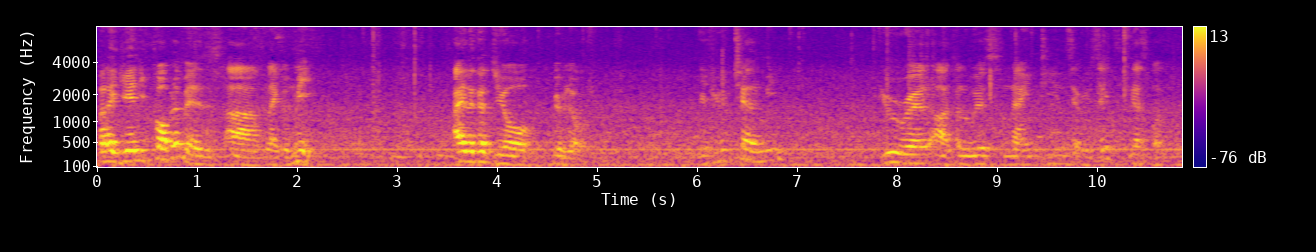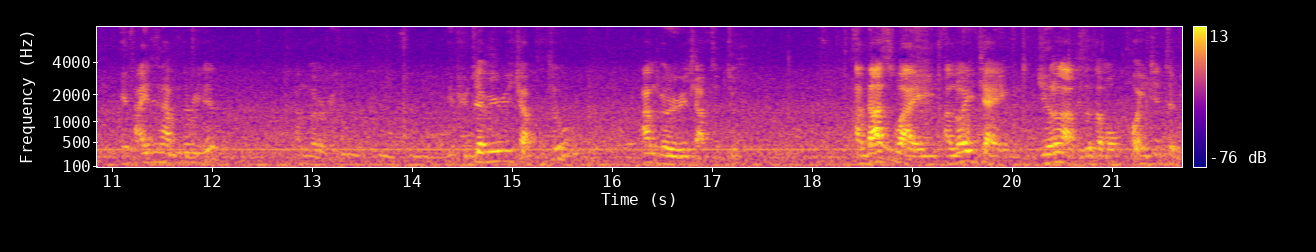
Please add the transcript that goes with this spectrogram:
But again, the problem is, um, like with me, I look at your bibliography. If you tell me you read Arthur Lewis 1976, guess what? If I didn't happen to read it, I'm going to read it. If you tell me you read chapter 2, I'm going to read chapter 2. And that's why a lot of time journal articles are more pointed to me,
